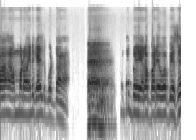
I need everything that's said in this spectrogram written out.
வாங்க அம்மனை வாங்கிட்டு கையெழுத்து போட்டாங்க இப்ப எடப்பாடி ஓபிஎஸ்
